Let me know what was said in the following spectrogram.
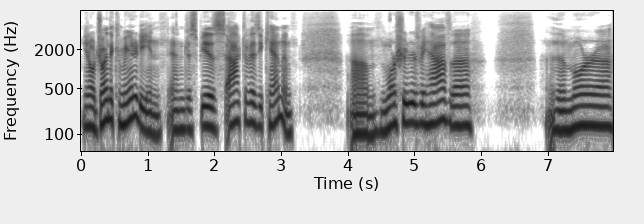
you know join the community and and just be as active as you can. And um, the more shooters we have, the the more uh,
